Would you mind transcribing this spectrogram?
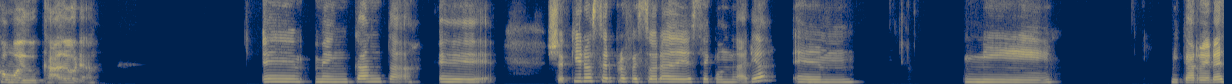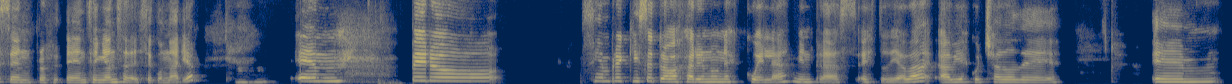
como educadora? Eh, me encanta. Eh, yo quiero ser profesora de secundaria. Em, mi, mi, carrera es en enseñanza de secundaria. Em, pero siempre quise trabajar en una escuela mientras estudiaba. Había escuchado de em,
